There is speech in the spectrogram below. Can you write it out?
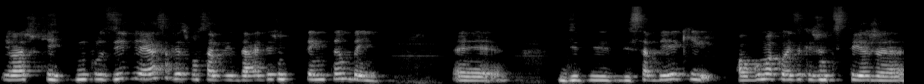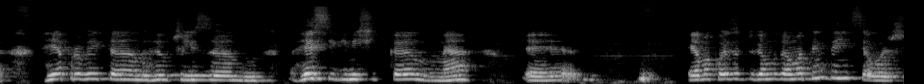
eu acho que, inclusive, essa responsabilidade a gente tem também, é, de, de, de, saber que alguma coisa que a gente esteja reaproveitando, reutilizando, ressignificando, né? É, é uma coisa, digamos, é uma tendência hoje,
